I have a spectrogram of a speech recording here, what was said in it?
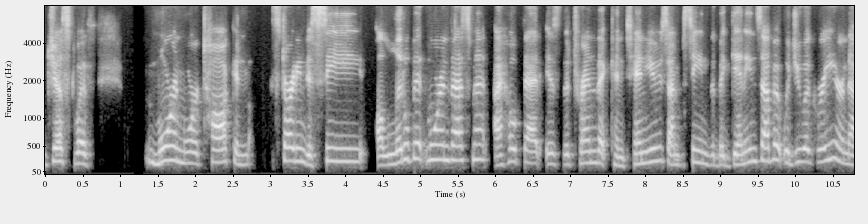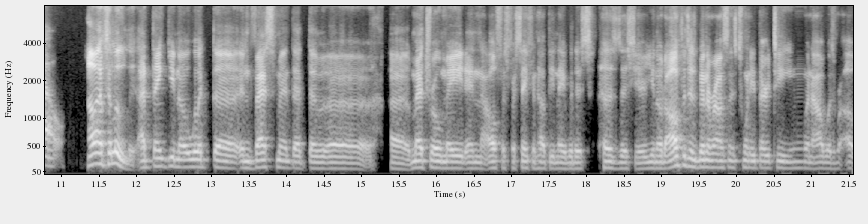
just with more and more talk and starting to see a little bit more investment. I hope that is the trend that continues. I'm seeing the beginnings of it. Would you agree or no? Oh, absolutely. I think you know with the investment that the uh, uh, Metro made in the Office for Safe and Healthy Neighborhoods this year. You know, the office has been around since 2013 when I was uh,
